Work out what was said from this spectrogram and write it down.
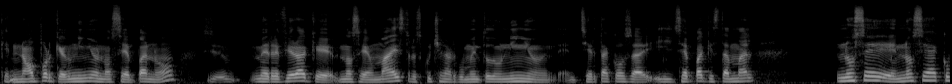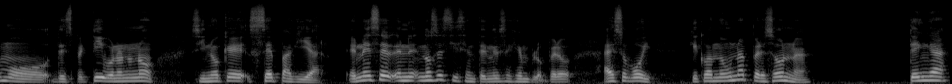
que no porque un niño no sepa, ¿no? Me refiero a que, no sé, un maestro escuche el argumento de un niño en, en cierta cosa y sepa que está mal. No, sé, no sea como despectivo, no, no, no sino que sepa guiar. En ese, no sé si se entendió ese ejemplo, pero a eso voy. Que cuando una persona tenga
